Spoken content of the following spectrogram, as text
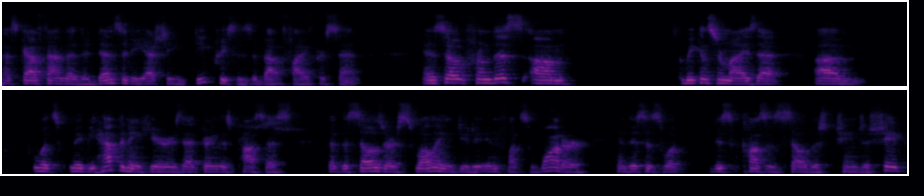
Pascal found that the density actually decreases about 5%. And so from this, um, we can surmise that um, what's maybe happening here is that during this process, that the cells are swelling due to influx of water. And this is what, this causes the cell to change the shape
